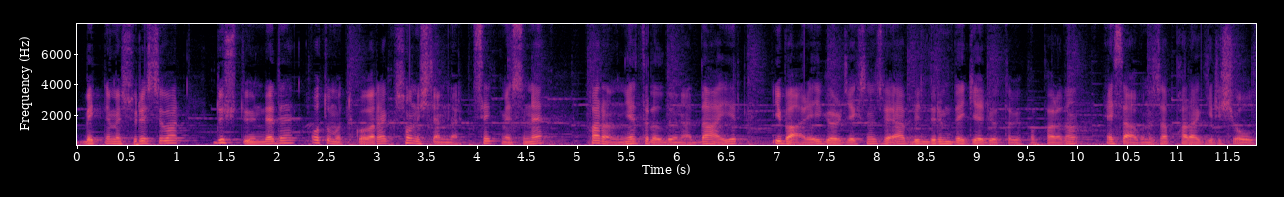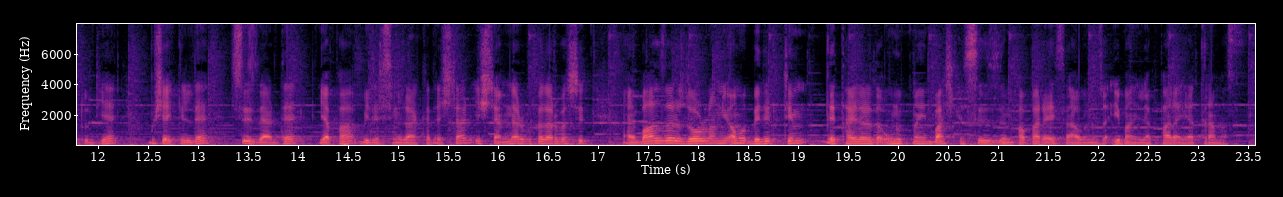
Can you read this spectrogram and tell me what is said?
bekleme süresi var. Düştüğünde de otomatik olarak son işlemler sekmesine paranın yatırıldığına dair ibareyi göreceksiniz veya bildirim de geliyor tabi paradan hesabınıza para girişi oldu diye. Bu şekilde sizler de yapabilirsiniz arkadaşlar. İşlemler bu kadar basit. Yani bazıları zorlanıyor ama belirttiğim detayları da unutmayın. Başkası sizin papara hesabınıza IBAN ile para yatıramaz.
